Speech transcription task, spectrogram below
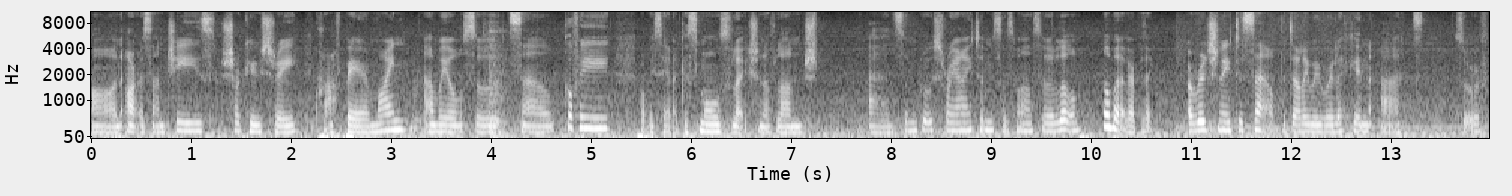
on artisan cheese, charcuterie, craft beer and wine, and we also sell coffee, probably say like a small selection of lunch, and some grocery items as well. So a little, little bit of everything. Originally, to set up the deli, we were looking at sort of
